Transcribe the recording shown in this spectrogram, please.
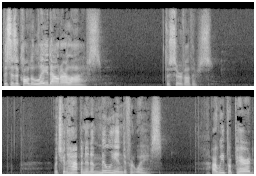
This is a call to lay down our lives to serve others which can happen in a million different ways. Are we prepared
